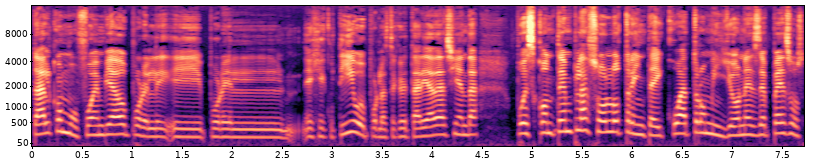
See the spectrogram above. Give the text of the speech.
tal como fue enviado por el eh, por el ejecutivo y por la Secretaría de Hacienda pues contempla solo 34 millones de pesos.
